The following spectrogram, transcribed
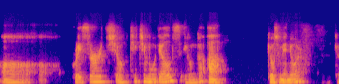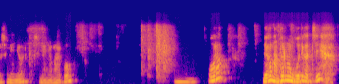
어, Research of Teaching Models 이건가? 아, 교수 매뉴얼, 교수 매뉴얼, 교수 매뉴얼 말고 음, 어라? 내가 만들어 놓은 거 어디 갔지?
